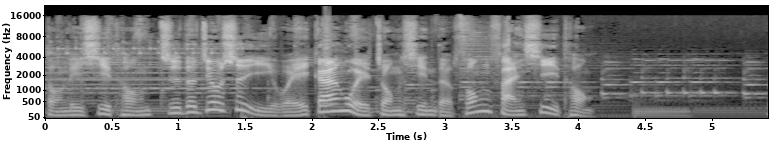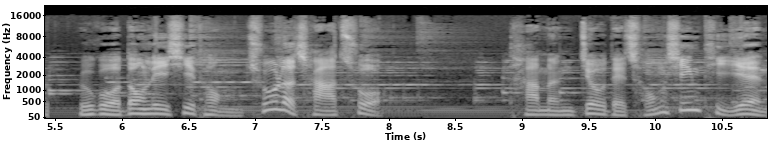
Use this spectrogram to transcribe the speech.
动力系统指的就是以桅杆为中心的风帆系统。如果动力系统出了差错，他们就得重新体验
